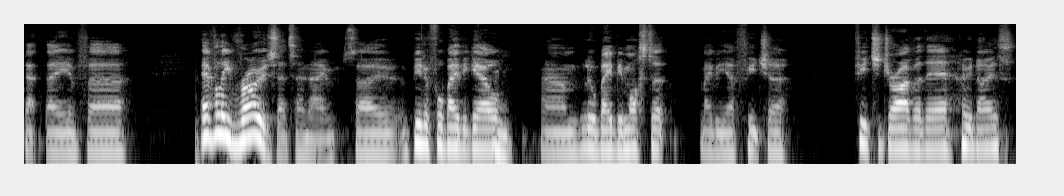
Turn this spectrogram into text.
that they've uh, Everly Rose. That's her name. So beautiful baby girl, um, little baby Mostert. Maybe a future future driver there. Who knows?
